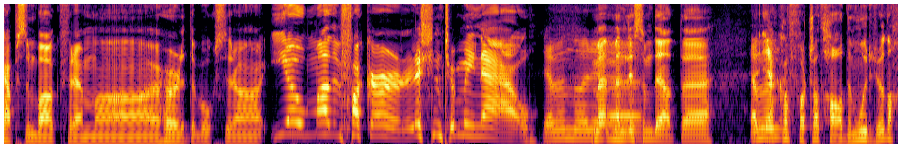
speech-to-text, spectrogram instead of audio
capsen bak frem og hølete bukser og Yo, motherfucker, listen to me now! Ja, men når Men, men eh, liksom det at eh, Ja, men- Jeg kan fortsatt ha det moro, da.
